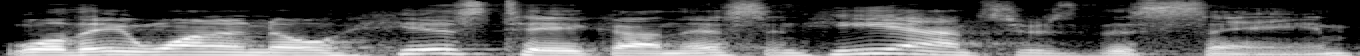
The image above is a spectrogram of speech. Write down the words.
well, they want to know his take on this, and he answers the same.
